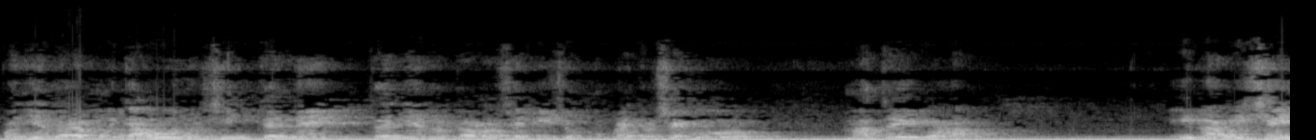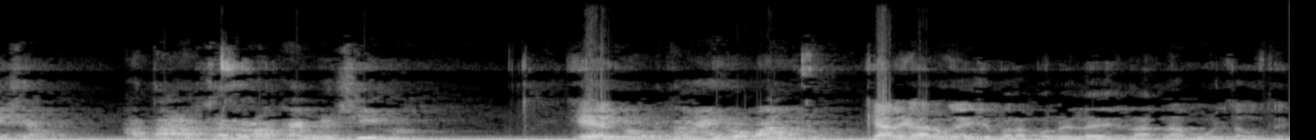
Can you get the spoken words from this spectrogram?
poniéndole multa a uno sin tener, teniendo todos los servicios completos, seguro, matrícula y la licencia, hasta la cédula caigo encima. ¿Qué? Ellos lo que están es robando. ¿Qué alegaron ellos para ponerle la, la multa a usted?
